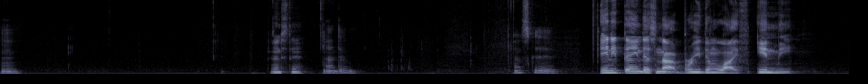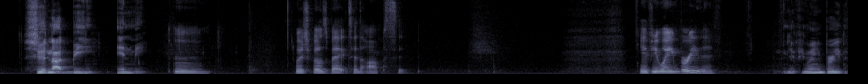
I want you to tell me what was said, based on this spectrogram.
You understand? I do. That's good. Anything that's not breathing life in me should not be in me. Mm. Which goes back to the opposite. If you ain't breathing, if you ain't breathing,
